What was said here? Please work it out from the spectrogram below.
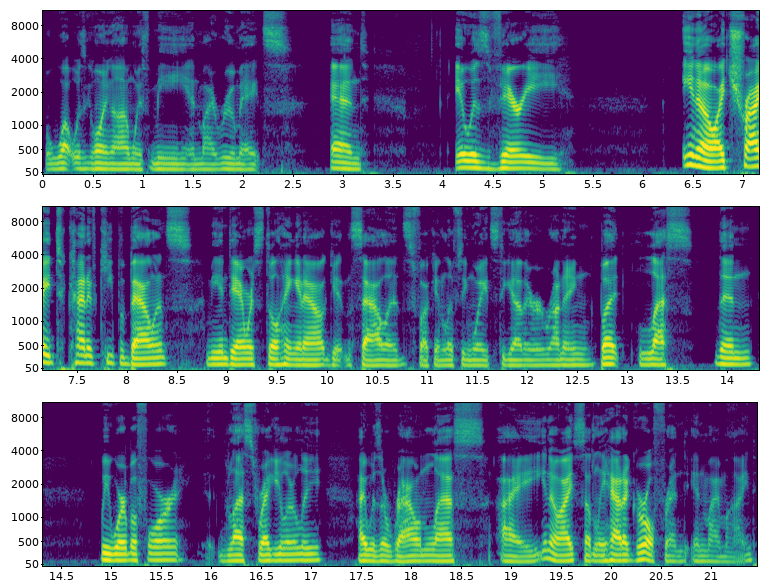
what was going on with me and my roommates. And it was very you know, I tried to kind of keep a balance. Me and Dan were still hanging out, getting salads, fucking lifting weights together, running, but less than we were before, less regularly. I was around less. I, you know, I suddenly had a girlfriend in my mind.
